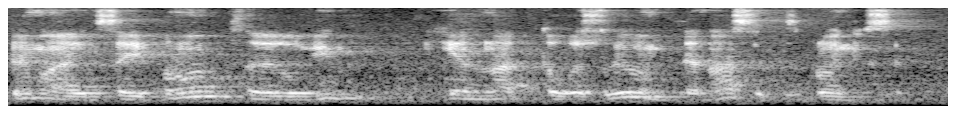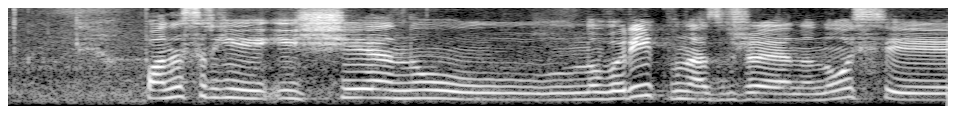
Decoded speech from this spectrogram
тримають цей фронт. Е, Він є надто важливим для нас і збройних сил. Пане Сергію, і ще ну новий рік в нас вже на носі.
